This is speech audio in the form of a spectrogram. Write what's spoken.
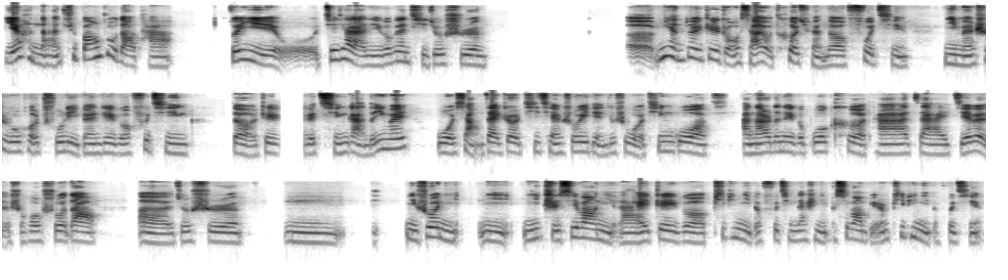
也很难去帮助到她。所以我接下来的一个问题就是，呃，面对这种享有特权的父亲。你们是如何处理跟这个父亲的这个情感的？因为我想在这儿提前说一点，就是我听过阿娜的那个播客，他在结尾的时候说到，呃，就是嗯，你说你你你只希望你来这个批评你的父亲，但是你不希望别人批评你的父亲，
